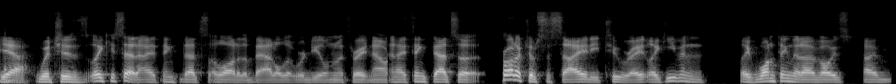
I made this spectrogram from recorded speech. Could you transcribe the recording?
Yeah, which is like you said, I think that's a lot of the battle that we're dealing with right now. And I think that's a product of society too, right? Like even like one thing that I've always I've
